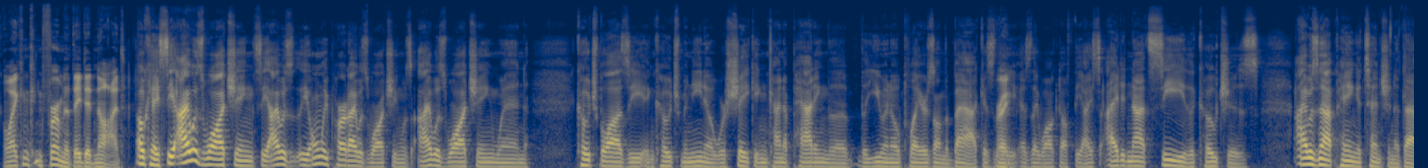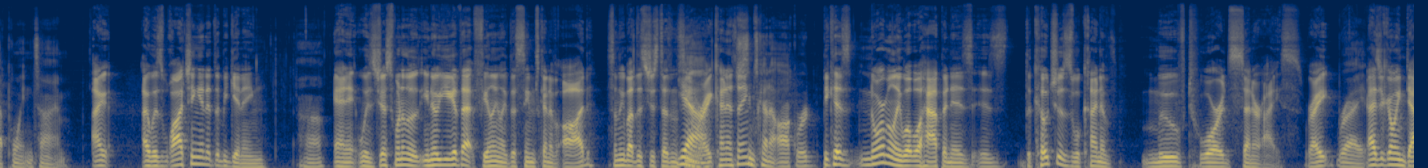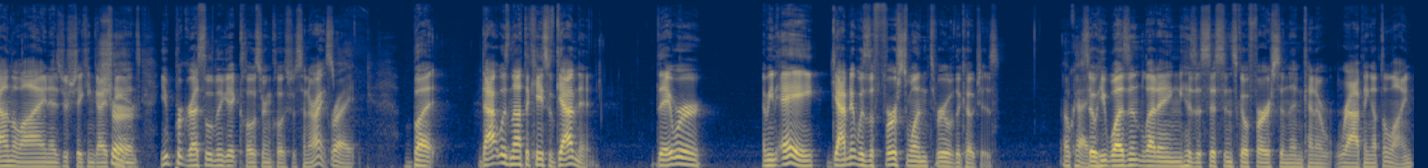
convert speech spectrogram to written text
Well, I can confirm that they did not. Okay, see, I was watching. See, I was the only part I was watching was I was watching when Coach Blasi and Coach Menino were shaking, kind of patting the the UNO players on the back as they Right. as they walked off the ice. I did not see the coaches. I was not paying attention at that point in time. I I was watching it at the beginning, Uh-huh. and it was just one of those. You know, you get that feeling like this seems kind of odd. Something about this just doesn't Yeah, seem right, kind of thing. It seems kind of awkward. because normally what will happen is is the coaches will kind of move towards center ice, right? Right. As you're going down the line, as you're shaking guys' Sure. hands, you progressively get closer and closer to center ice. Right. But that was not the case with Gabinet. They were, I mean, A, Gabinet was the first one through of the coaches. Okay. So he wasn't letting his assistants go first and then kind of wrapping up the line.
